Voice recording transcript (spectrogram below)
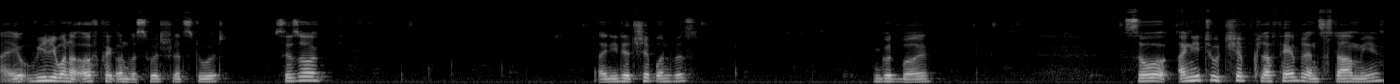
I really want an Earthquake on the Switch, let's do it. Scizor. I need a chip on this. Goodbye. So, I need to chip Clefable and Starmie.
